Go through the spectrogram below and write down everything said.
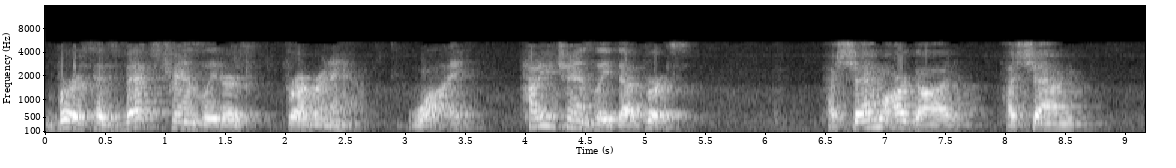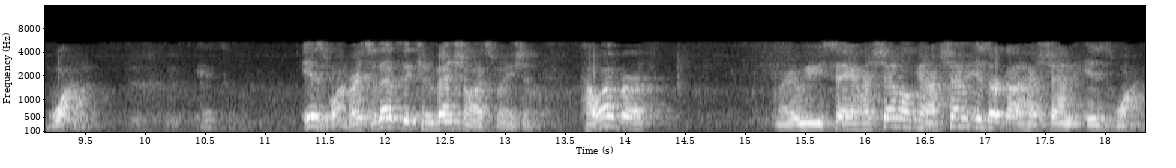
verse has vexed translators forever and a half. Why? How do you translate that verse? Hashem our God, Hashem one. Is one, right? So that's the conventional explanation. However, where we say Hashem, okay, Hashem is our God, Hashem is one.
